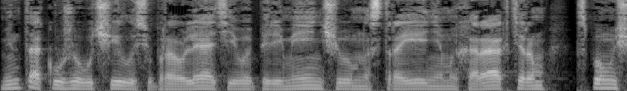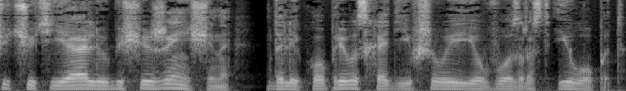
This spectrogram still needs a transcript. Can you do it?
Ментака уже училась управлять его переменчивым настроением и характером с помощью чутья любящей женщины, далеко превосходившего ее возраст и опыт.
